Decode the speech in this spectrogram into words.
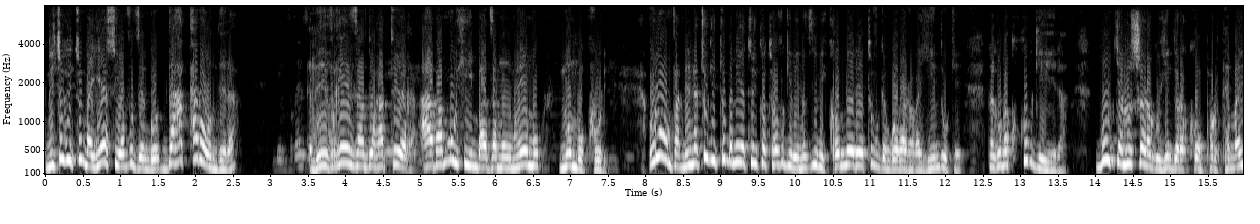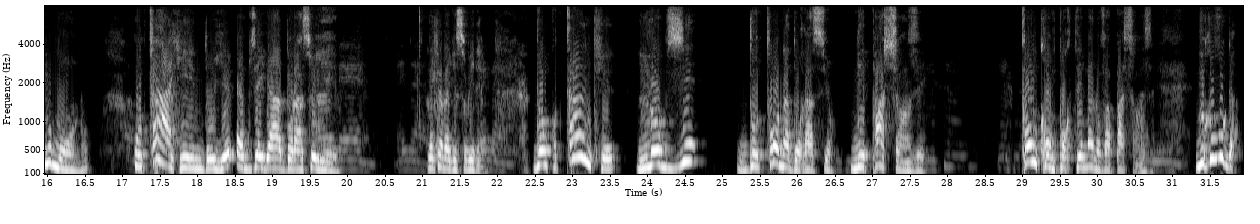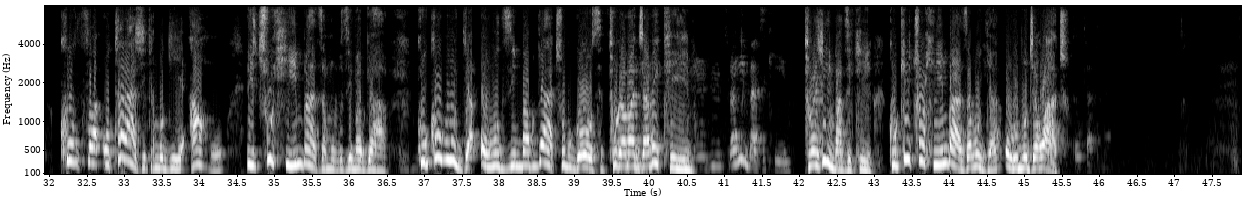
ni cyo gituma yesu yavuze ngo datarondera revureze adorateri abamuhimbaza mu mpemu no mu kuri. Urumva ni na cyo gituma niyo turi ko turavuga ibintu by'ibikomere tuvuga ngo abantu bahinduke. Nagomba kukubwira burya ntushobora guhindura komporutema y'umuntu utahinduye obye ya adorasiyo yiwe reka nagisubiremo donko tanke l'objet de ton adoration n'est pas changé ton comportement ne va pas changer. Ni ukuvuga kuva utarashika mu gihe aho icyo uhimbaza mu buzima bwawe. Kuko burya ubuzima bwacu bwose turabaja b'ikintu turahimbaza ikintu. Kuko icyo uhimbaza burya uri umuja wacu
